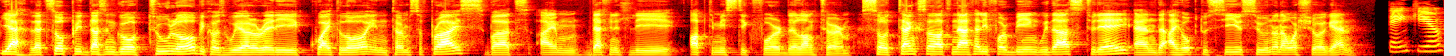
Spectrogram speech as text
yeah, let's hope it doesn't go too low because we are already quite low in terms of price, but I'm definitely optimistic for the long term. So thanks a lot, Natalie, for being with us today, and I hope to see you soon on our show again. Thank you.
